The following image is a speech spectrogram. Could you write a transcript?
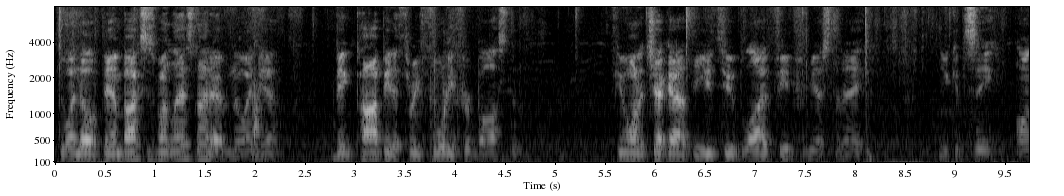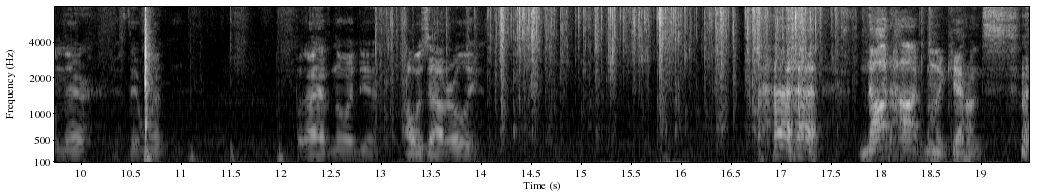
Do I know if band boxes went last night? I have no idea. Big Poppy to 340 for Boston. If you want to check out the YouTube live feed from yesterday, you can see on there if they went. But I have no idea. I was out early. Not hot when it counts.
